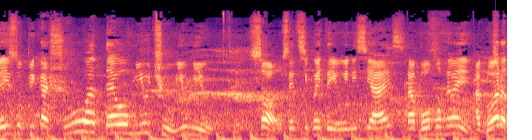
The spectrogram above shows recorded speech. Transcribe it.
Desde o Pikachu até o Mewtwo e o Mew. Só, os 151 iniciais, acabou, morreu aí. Agora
